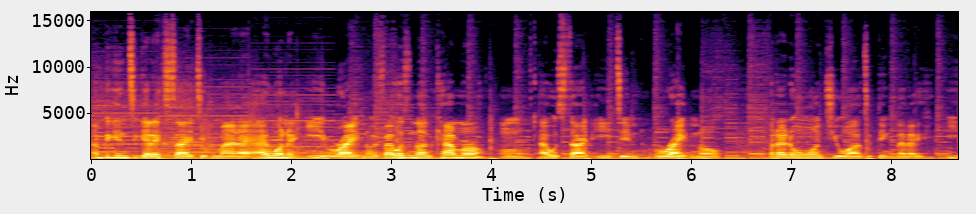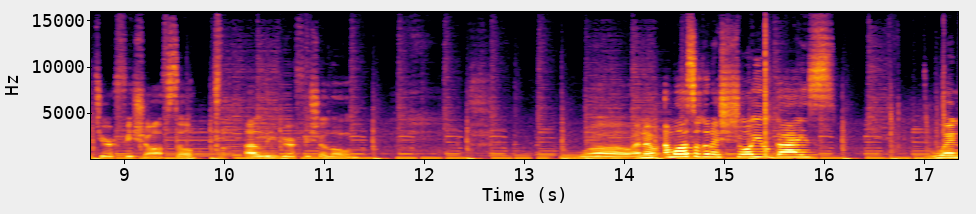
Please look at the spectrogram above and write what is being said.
I'm beginning to get excited, man. I, I want to eat right now. If I wasn't on camera, mm, I would start eating right now. But I don't want you all to think that I eat your fish off, so I'll leave your fish alone. Wow, and I'm also gonna show you guys when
